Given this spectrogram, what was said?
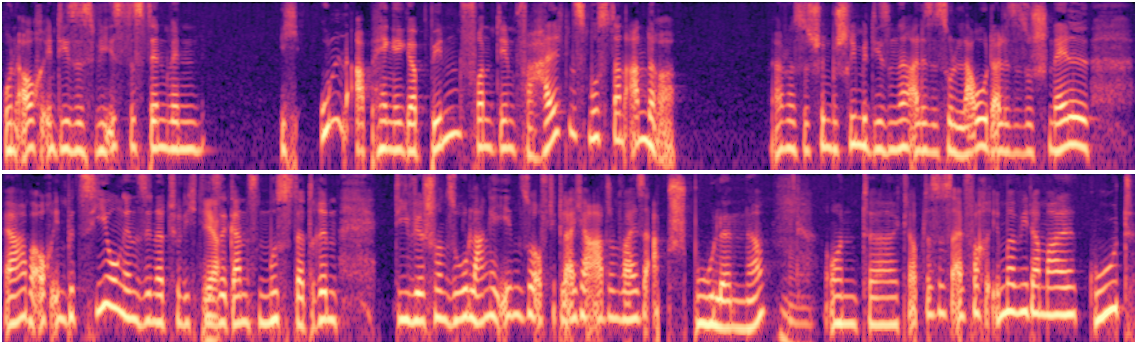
und auch in dieses, wie ist es denn, wenn ich unabhängiger bin von den Verhaltensmustern anderer? Ja, du hast es schön beschrieben mit diesem, ne, alles ist so laut, alles ist so schnell. Ja, aber auch in Beziehungen sind natürlich diese ja. ganzen Muster drin, die wir schon so lange eben so auf die gleiche Art und Weise abspulen. Ne? Ja. Und äh, ich glaube, das ist einfach immer wieder mal gut,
